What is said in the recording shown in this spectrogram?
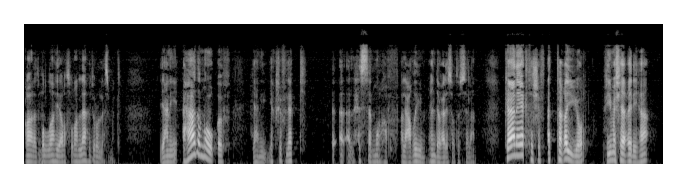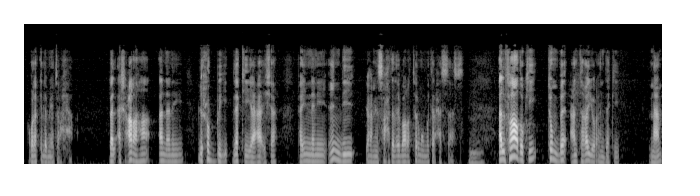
قالت نعم. والله يا رسول الله لا هجر إلا اسمك. يعني هذا الموقف يعني يكشف لك الحس المرهف العظيم عنده عليه الصلاة والسلام. كان يكتشف التغير في مشاعرها ولكن لم يجرحها. بل أشعرها أنني لحبي لك يا عائشة فإنني عندي يعني صحة العبارة ترمومتر حساس. ألفاظك تنبئ عن تغير عندك. نعم.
